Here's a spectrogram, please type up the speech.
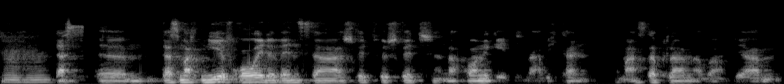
Mhm. Das, ähm, das macht mir Freude, wenn es da Schritt für Schritt nach vorne geht. Da habe ich keinen Masterplan, aber wir haben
